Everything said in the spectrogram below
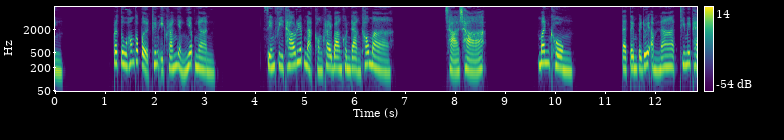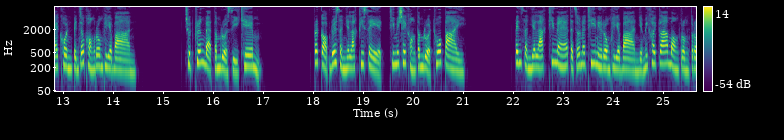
ง ประตูห้องก็เปิดขึ้นอีกครั้งอย่างเงียบงัน เสียงฝีเท้าเรียบหนักของใครบางคนดังเข้ามา ช้าช้าๆมั่นคง แต่เต็มไปด้วยอำนาจที่ไม่แพ้คนเป็นเจ้าของโรงพยาบาล ชุดเครื่องแบบตำรวจสีเข้ม ประกอบด้วยสัญลักษณ์พิเศษที่ไม่ใช่ของตำรวจทั่วไป เป็นสัญลักษณ์ที่แม้แต่เจ้าหน้าที่ในโรงพยาบาลยังไม่ค่อยกล้ามองตร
